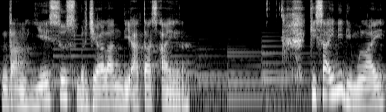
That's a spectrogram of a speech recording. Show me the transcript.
tentang Yesus berjalan di atas air. Kisah ini dimulai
